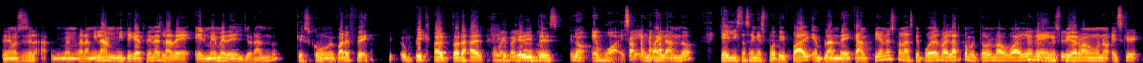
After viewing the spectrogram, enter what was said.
Tenemos ese, para mí la mítica escena es la de el meme de él llorando, que es como me parece un pico actoral que dices, no, es guay, es que él bailando, que hay listas en Spotify en plan de canciones con las que puedes bailar como Tobey Maguire en. Spider-Man 1. Es que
